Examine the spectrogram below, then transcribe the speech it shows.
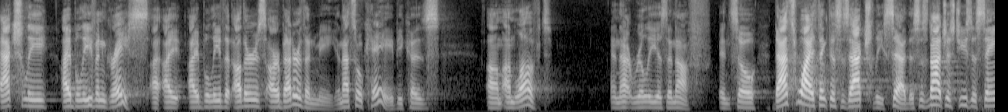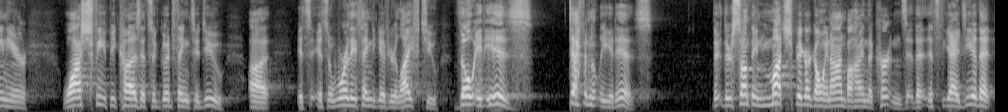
actually, I believe in grace. I, I, I, believe that others are better than me, and that's okay because um, I'm loved. And that really is enough. And so that's why I think this is actually said. This is not just Jesus saying here, wash feet because it's a good thing to do. Uh, it's, it's a worthy thing to give your life to, though it is. Definitely it is. There's something much bigger going on behind the curtains. It's the idea that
